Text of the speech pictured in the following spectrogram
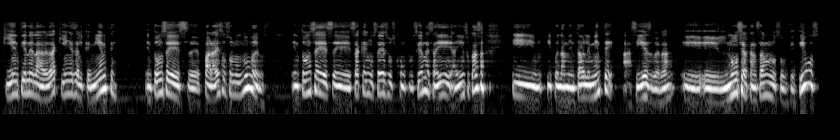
quién tiene la verdad, quién es el que miente. Entonces, eh, para eso son los números. Entonces, saquen ustedes sus conclusiones ahí, ahí en su casa. Y, pues lamentablemente así es, ¿verdad? no se alcanzaron los objetivos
